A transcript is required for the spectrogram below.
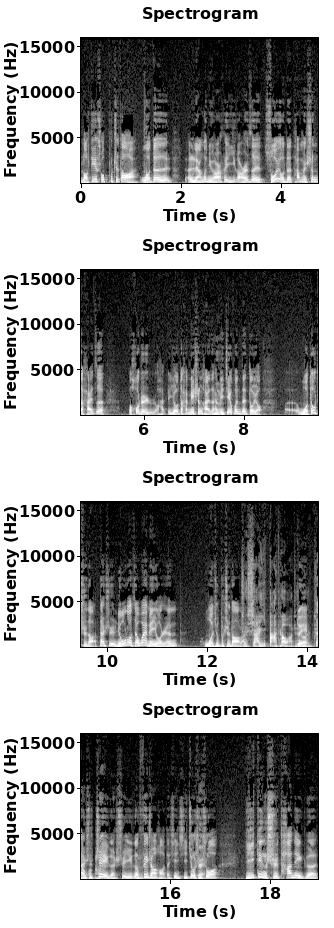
老爹说不知道啊，我的两个女儿和一个儿子，所有的他们生的孩子，或者还有的还没生孩子、还没结婚的都有，呃，我都知道。但是流落在外面有人，我就不知道了。这吓一大跳啊！这个、对，但是这个是一个非常好的信息，嗯、就是说，一定是他那个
